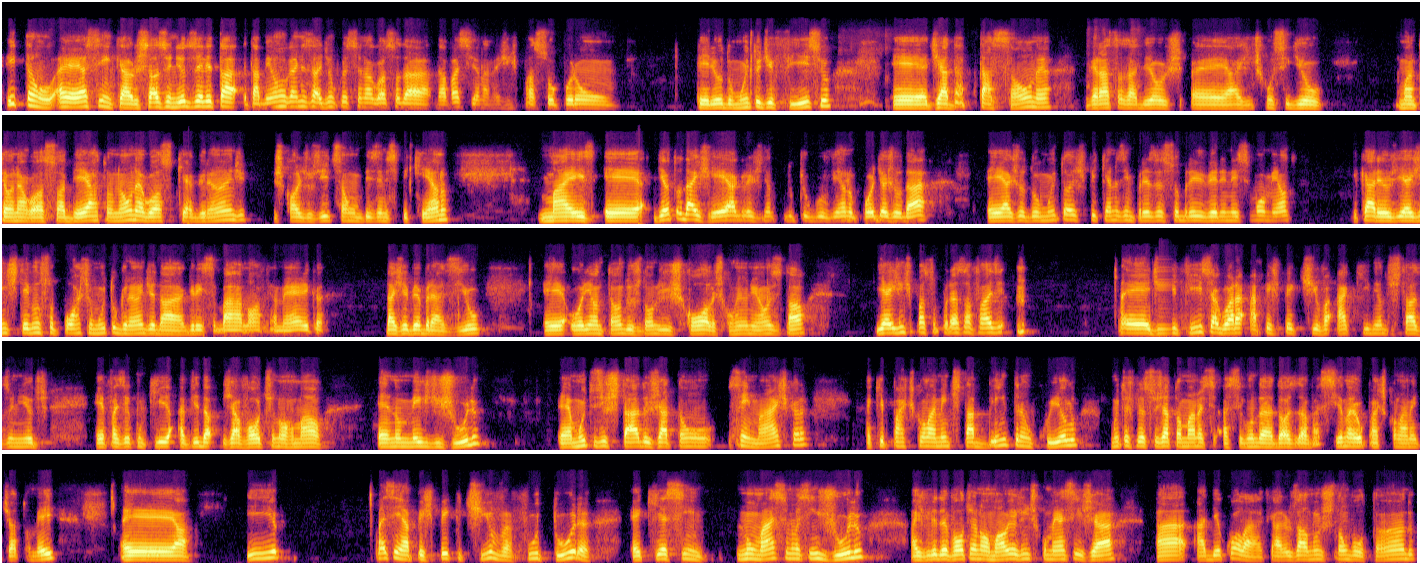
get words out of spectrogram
Então, é assim, cara, os Estados Unidos ele tá, tá bem organizadinho com esse negócio da, da vacina, né? A gente passou por um período muito difícil, é, de adaptação, né? Graças a Deus, é, a gente conseguiu manter o negócio aberto, não um negócio que é grande, escola de jiu-jitsu é um business pequeno, mas é, dentro das regras, dentro do que o governo pôde ajudar, é, ajudou muito as pequenas empresas a sobreviverem nesse momento. E, cara, eu, e a gente teve um suporte muito grande da Grace Barra North America, da GB Brasil, é, orientando os donos de escolas com reuniões e tal. E aí a gente passou por essa fase é difícil. Agora, a perspectiva aqui dentro dos Estados Unidos é fazer com que a vida já volte normal é, no mês de julho. É, muitos estados já estão sem máscara. Aqui, particularmente, está bem tranquilo. Muitas pessoas já tomaram a segunda dose da vacina, eu, particularmente, já tomei. É, e, assim, a perspectiva futura é que, assim, no máximo, assim, em julho, as vidas voltem ao normal e a gente comece já a, a decolar. Cara, os alunos estão voltando,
